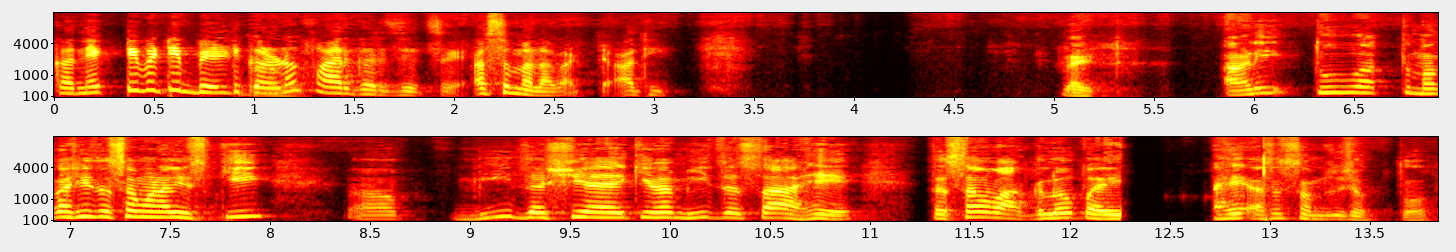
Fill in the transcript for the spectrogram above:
कनेक्टिव्हिटी बिल्ड करणं फार गरजेचं आहे असं मला वाटतं. आधी. राईट आणि तू मगाशी जसं म्हणालीस की मी जशी आहे किंवा मी जसा आहे तसं वागलो पाहिजे आहे असं समजू शकतो.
